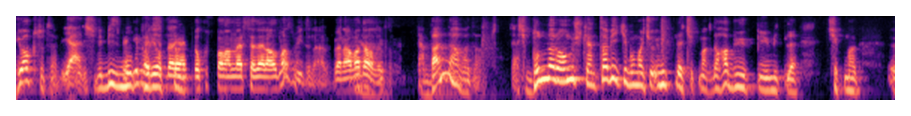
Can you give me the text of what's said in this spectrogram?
Yoktu tabii. Yani şimdi biz Peki bu periyotta yani 9 puan verseler almaz mıydın abi? Ben havada ya, alırdım. Ya ben de havada alırdım. Ya şimdi bunlar olmuşken tabii ki bu maçı ümitle çıkmak, daha büyük bir ümitle çıkmak, e,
